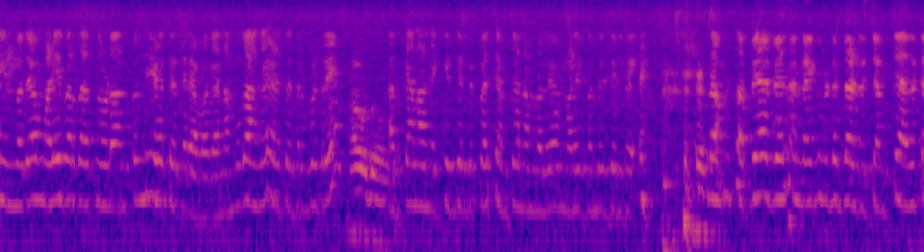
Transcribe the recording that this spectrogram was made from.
ನಿನ್ ಮದ್ವೆ ಮಳಿ ಬರ್ತೈತ್ ನೋಡ ಅಂತಂದ್ ಹೇಳ್ತಿದ್ರಿ ಅವಾಗ. ನಮಗೂ ಹಂಗ ಹೇಳ್ತಿದ್ರು ಬಿಡ್ರಿ. ಅದಕ್ಕ ನಾವ್ ನೆಕ್ಕಿದ್ದಿಲ್ರಿಪ್ಪ ಚಮಚ ನಮ್ ಮದ್ವೆ ಮಳಿ ಬಂದಿದ್ದಿಲ್ರಿ. ನಮ್ ಸಭೆ ಬೇಸ ನೆಕ್ ಬಿಟ್ಟಿದ್ದಾಳ್ರಿ ಚಮಚ ಅದಕ್ಕ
